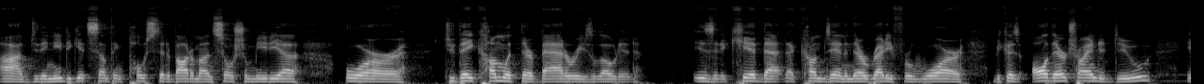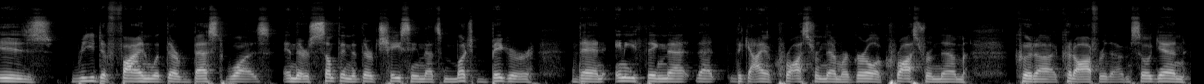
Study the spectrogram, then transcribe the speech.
Uh, do they need to get something posted about them on social media, or do they come with their batteries loaded? Is it a kid that, that comes in and they're ready for war because all they're trying to do is redefine what their best was and there's something that they're chasing that's much bigger than anything that that the guy across from them or girl across from them could uh, could offer them. So again,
